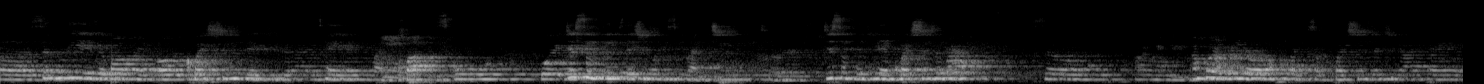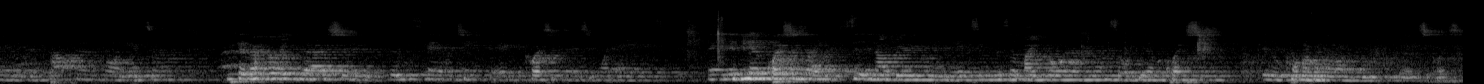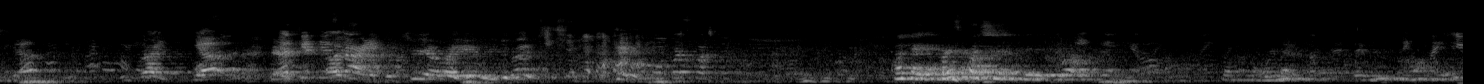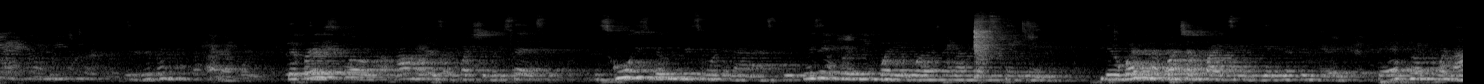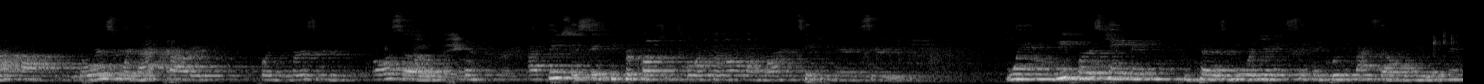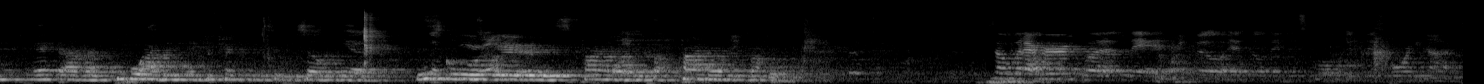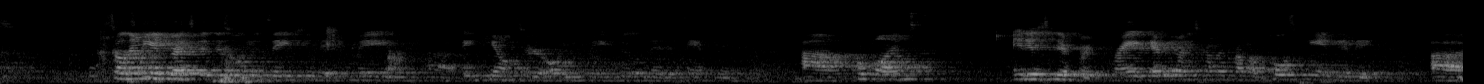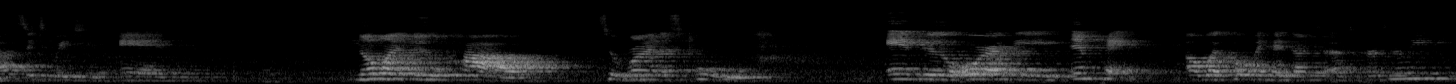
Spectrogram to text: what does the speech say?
uh, simply is about like all the questions that you guys have like about the school, or just some things that you want to see like change, or just some things you have questions about. So um, I'm going to read off like some questions that you guys had, and Ms. Thompson is going to answer because I feel like you guys should at least have a chance to ask the questions that you want to ask. And if you have questions like sitting out there, you can ask them. There's a mic going around, so if you have a question, it'll come around and you ask your question. Yeah. Right. Yep. Let's get this started. The trio right here, we ready. Come on, first question. Okay, the first question is. The first, well, I don't know if it's a question, but it says, the school is really disorganized. It isn't really what it was when I first came in. There wasn't a bunch of fights in the beginning of the year. The bathrooms were not locked. The doors were not crowded for the first week. Also, I think the safety precautions for Corona weren't taken very serious. When we first came in, because we were getting sick, including myself, and even after I left, people I knew that contributed to. So yeah, this school year is kind of kind of a crumble. So what I heard was that you feel as though that the school is disorganized. So let me address the disorganization that you may uh, encounter or you may feel that is happening. Uh, for one, it is different, right? Everyone is coming from a post-pandemic uh, situation, and no one knew how to run a school and do, or the impact of what COVID had done to us personally,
